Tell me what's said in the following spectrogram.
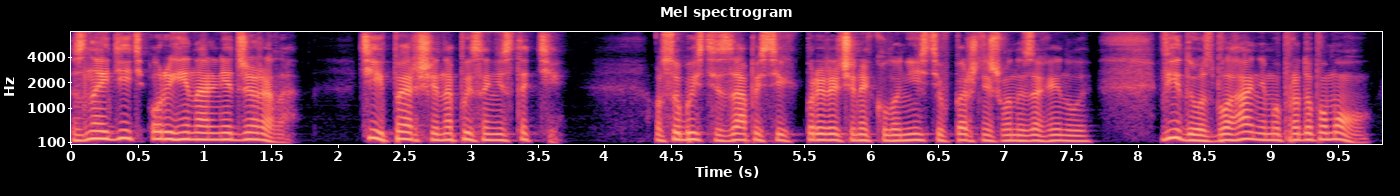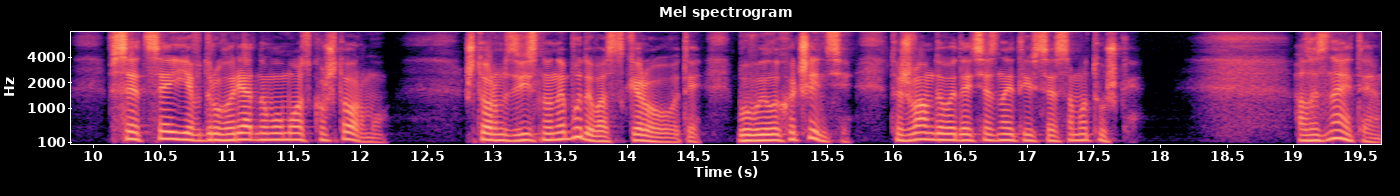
Знайдіть оригінальні джерела, ті перші написані статті, особисті записи приречених колоністів, перш ніж вони загинули, відео з благаннями про допомогу. Все це є в другорядному мозку шторму. Шторм, звісно, не буде вас скеровувати, бо ви лихочинці, тож вам доведеться знайти все самотужки. Але знаєте,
